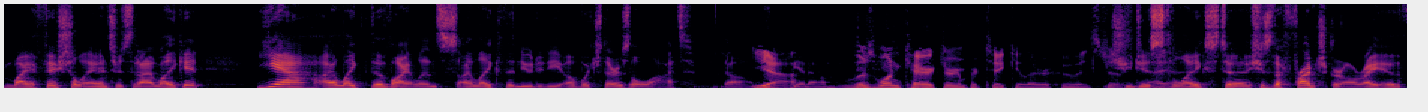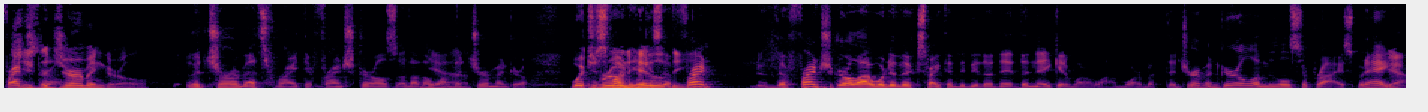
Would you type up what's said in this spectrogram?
my official answer is that i like it yeah i like the violence i like the nudity of which there's a lot um, Yeah, you know there's one character in particular who is just she just I- likes to she's the french girl right the french she's girl. the German girl. The German, that's right. The French girl's another one. The German girl, which is funny because the French, the French girl, I would have expected to be the the naked one a lot more, but the German girl, I'm a little surprised. But hey, Yeah,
